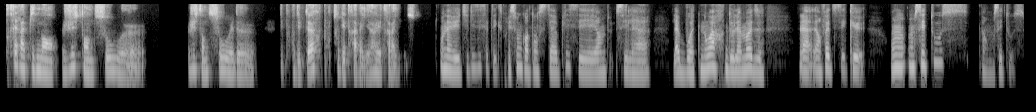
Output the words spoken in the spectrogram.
très rapidement, juste en dessous, euh, juste en dessous de, du producteur, pour tous les travailleurs et les travailleuses. On avait utilisé cette expression quand on s'était appelé, c'est la, la boîte noire de la mode. Là, en fait, c'est que on, on, sait tous, enfin, on sait tous,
